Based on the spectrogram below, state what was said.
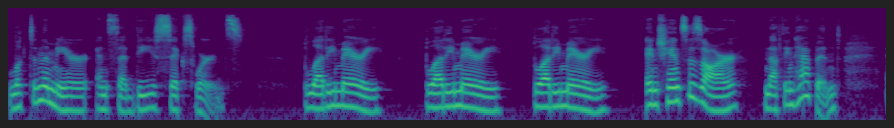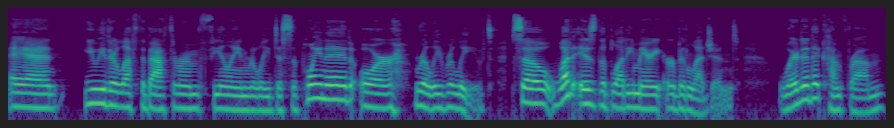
looked in the mirror, and said these six words Bloody Mary, Bloody Mary, Bloody Mary. And chances are, nothing happened. And you either left the bathroom feeling really disappointed or really relieved. So, what is the Bloody Mary urban legend? Where did it come from?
